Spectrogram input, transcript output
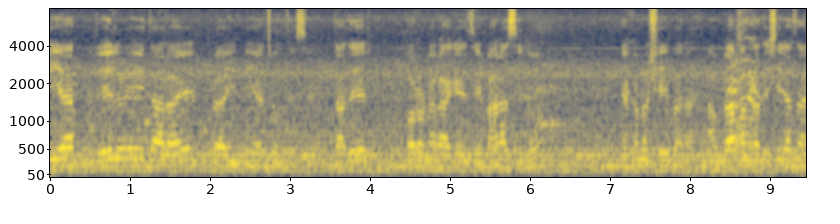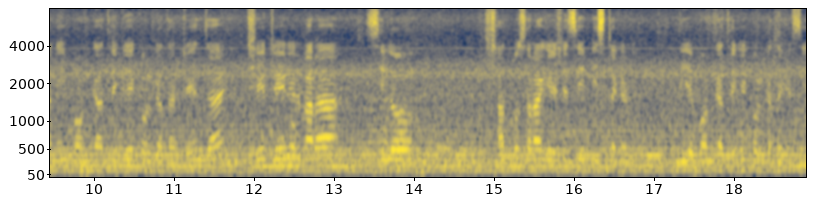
ইন্ডিয়া রেলওয়ে দ্বারায় পুরো ইন্ডিয়া চলতেছে। তাদের করোনার আগে যে ভাড়া ছিল এখনও সেই ভাড়া। আমরা বাংলাদেশিরা জানি, বনগা থেকে কলকাতা ট্রেন যায়। সেই ট্রেনের ভাড়া ছিল সাত বছর আগে এসেছি, বিশ টাকা দিয়ে বনগা থেকে কলকাতা গেছি।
